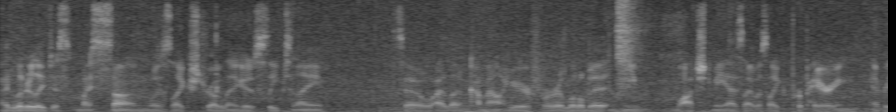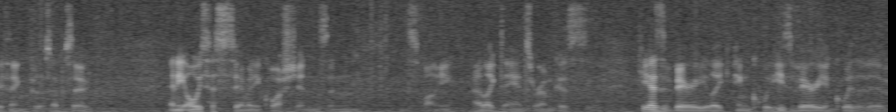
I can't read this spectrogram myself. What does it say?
I, I literally just, my son was like struggling to go to sleep tonight, so I let him come out here for a little bit, and he watched me as I was like preparing everything for this episode. And he always has so many questions, and it's funny. I like to answer them because he has very like inqui- he's very inquisitive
